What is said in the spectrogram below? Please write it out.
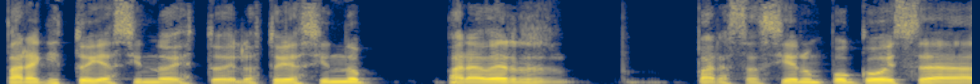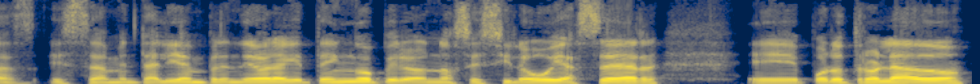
¿para qué estoy haciendo esto? Lo estoy haciendo para ver, para saciar un poco esa, mentalidad emprendedora que tengo, pero no sé si lo voy a hacer. Eh, por otro lado,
